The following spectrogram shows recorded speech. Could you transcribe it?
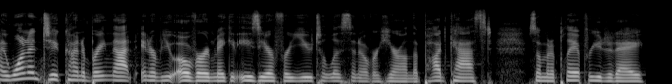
I wanted to kind of bring that interview over and make it easier for you to listen over here on the podcast. So I'm going to play it for you today.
